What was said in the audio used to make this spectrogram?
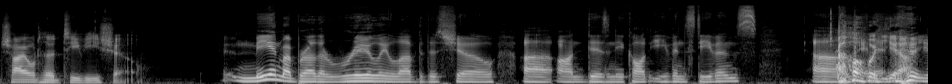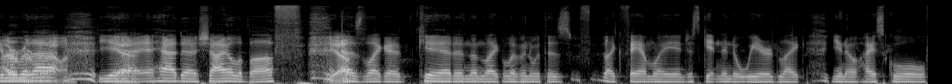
childhood TV show? me and my brother really loved this show uh, on disney called even stevens Um, Oh, it- yeah. you remember, remember that? that one. Yeah, Yeah. it had uh, Shia LaBeouf Yep. as like a kid, and then like living with his f- like family and just getting into weird like you know high school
